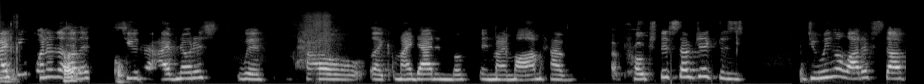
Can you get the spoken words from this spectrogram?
I think one of the other things too that I've noticed with how like my dad and both and my mom have approached this subject is doing a lot of stuff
